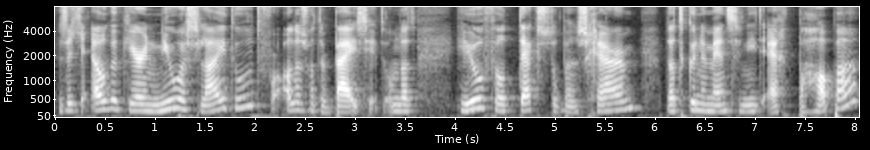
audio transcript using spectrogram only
Dus dat je elke keer een nieuwe slide doet voor alles wat erbij zit. Omdat heel veel tekst op een scherm, dat kunnen mensen niet echt behappen.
